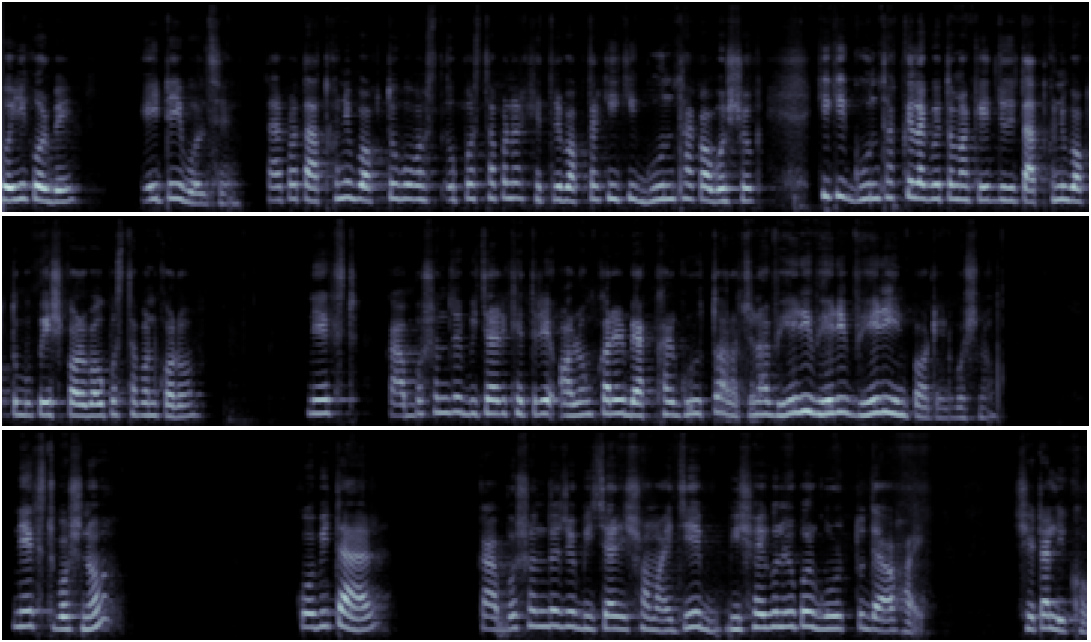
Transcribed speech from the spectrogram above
তৈরি করবে? এইটাই বলছে। তারপর তাৎক্ষণিক বক্তব্য উপস্থাপনার ক্ষেত্রে বক্তার কী কী গুণ থাকা আবশ্যক? কী কী গুণ থাকতে লাগবে তোমাকে যদি তাৎক্ষণিক বক্তব্য পেশ করো বা উপস্থাপন করো? নেক্সট কাব্যসঞ্জয় বিচারের ক্ষেত্রে অলঙ্কারের ব্যাখ্যার গুরুত্ব আলোচনা ভেরি ভেরি ভেরি ইম্পর্টেন্ট প্রশ্ন। নেক্সট প্রশ্ন, কবিতার কাব্যসৌন্দর্য বিচারের সময় যে বিষয়গুলির উপর গুরুত্ব দেওয়া হয়, সেটা লিখো।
